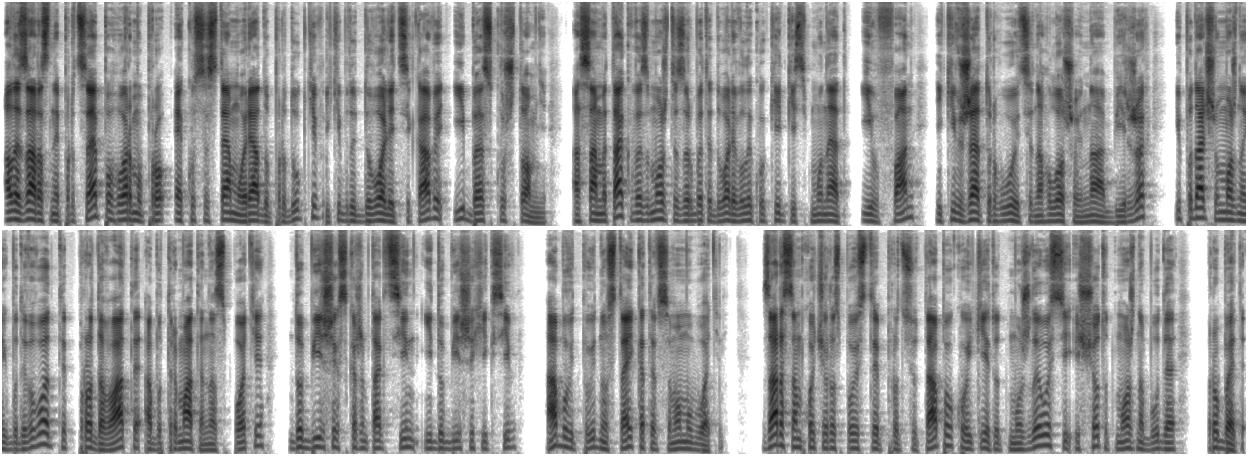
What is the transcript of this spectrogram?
Але зараз не про це, поговоримо про екосистему ряду продуктів, які будуть доволі цікаві і безкоштовні. А саме так ви зможете зробити доволі велику кількість монет і фан, які вже торгуються, наголошую, на біржах, і в подальшому можна їх буде виводити, продавати або тримати на споті до більших, скажімо так, цін і до більших іксів, або відповідно стейкати в самому боті. Зараз вам хочу розповісти про цю таповку, які тут можливості і що тут можна буде робити.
